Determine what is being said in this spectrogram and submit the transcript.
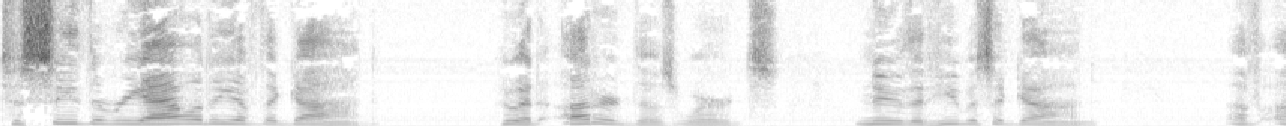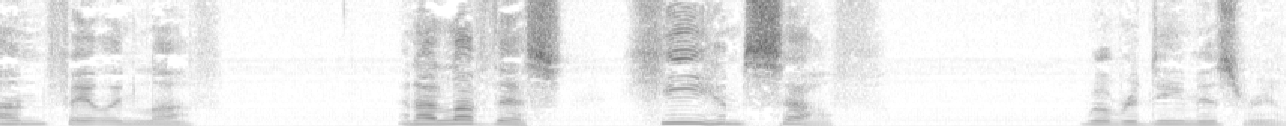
to see the reality of the God who had uttered those words knew that he was a God of unfailing love. And I love this. He himself will redeem Israel.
